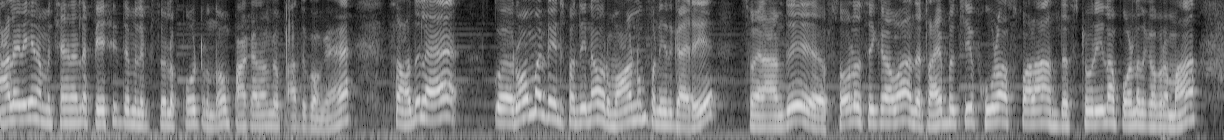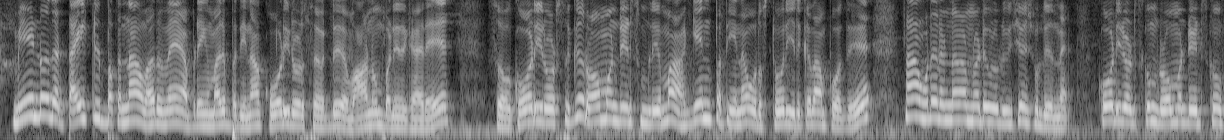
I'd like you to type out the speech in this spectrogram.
காலையிலேயே நம்ம சேனலில் பேசி தமிழ் எபிசோடில் போட்டிருந்தோம். பார்க்காதவங்க பார்த்துக்கோங்க. ஸோ அதில் ரோமன் ரெயின்ஸ் பார்த்தீங்கன்னா ஒரு வார்னும் பண்ணியிருக்காரு. ஸோ நான் வந்து சோலோ அந்த ட்ரைபல் சீஃப் ஹூலாஸ் ஃபாலா அந்த ஸ்டோரிலாம் போனதுக்கப்புறமா மீண்டும் இந்த டைட்டில் பக்கம் தான் வருவேன் அப்படிங்கிற மாதிரி பார்த்தீங்கன்னா கோடி ரோட்ஸை வந்து வானும் பண்ணியிருக்காரு. ஸோ கோடி ரோட்ஸுக்கு ரோமன் டீன்ஸ் மூலியமாக அகைன் பார்த்தீங்கன்னா ஒரு ஸ்டோரி இருக்க தான் போகுது. நான் கூட ரெண்டு நாள் முன்னாடி ஒரு விஷயம் சொல்லியிருந்தேன். கோடி ரோட்ஸ்க்கும் ரோமன் டீன்ஸ்க்கும்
